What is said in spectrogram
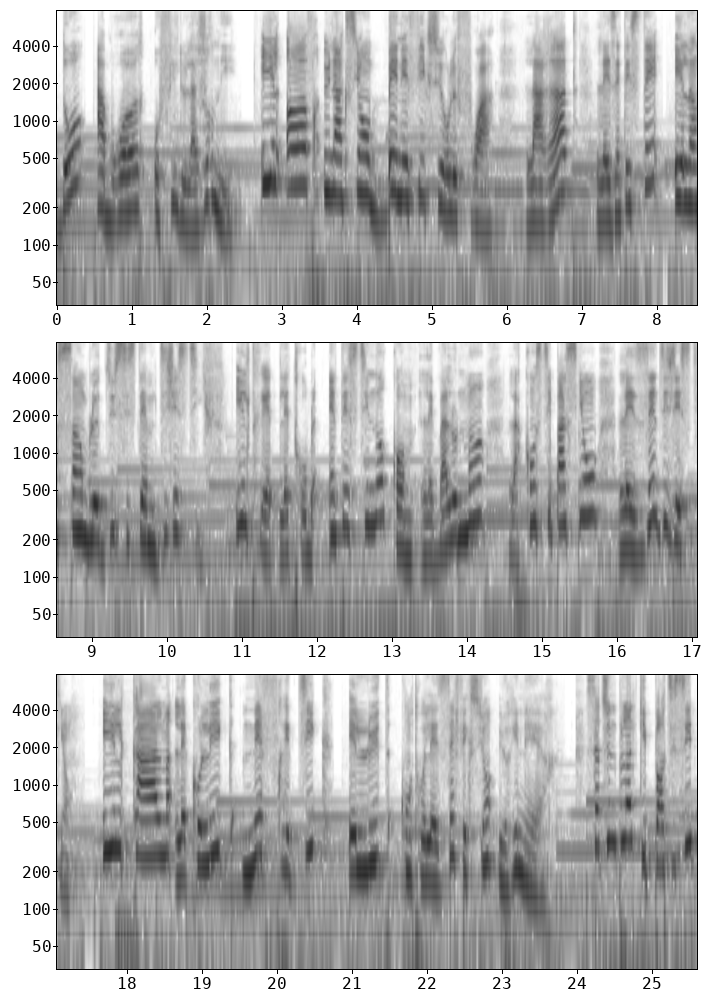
d'eau à boire au fil de la journée. Il offre une action bénéfique sur le foie, la rate, les intestins et l'ensemble du système digestif. Il traite les troubles intestinaux comme les ballonnements, la constipation, les indigestions. Il calme les coliques néphrétiques et lutte contre les infections urinaires. C'est une plante qui participe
